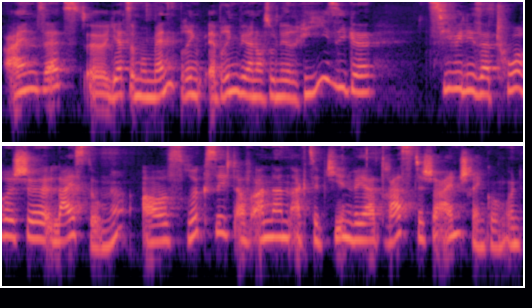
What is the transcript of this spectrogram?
einsetzt. Äh, jetzt im Moment bring, erbringen wir ja noch so eine riesige zivilisatorische Leistung. Ne? Aus Rücksicht auf anderen akzeptieren wir ja drastische Einschränkungen. Und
